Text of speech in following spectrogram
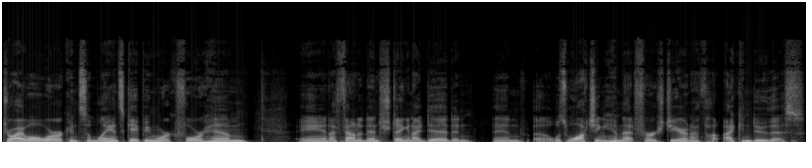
drywall work and some landscaping work for him and I found it interesting, and I did, and and uh, was watching him that first year, and I thought I can do this,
